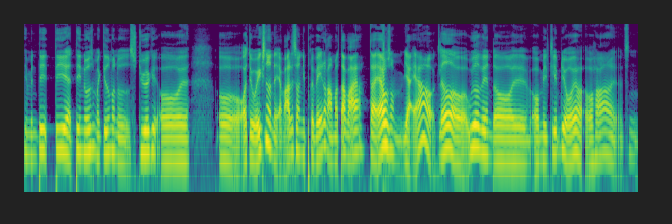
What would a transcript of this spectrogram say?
jamen det, det, er, det er noget, som har givet mig noget styrke og... Øh, og, og det var ikke sådan, at jeg var det sådan i private rammer. Der var jeg. Der er jo som jeg er, og glad og udadvendt, og, øh, og med et glimt i øje, og har øh, sådan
